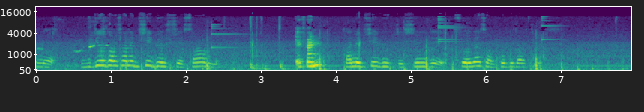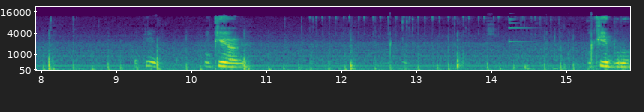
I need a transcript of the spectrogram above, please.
Ne? Videodan sana bir şey görüşeceğiz tamam mı? efendim. Sana bir şey görüşeceğiz. Şimdi söylersen copyright yeriz. Okey. Okey abi. Okey bro.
